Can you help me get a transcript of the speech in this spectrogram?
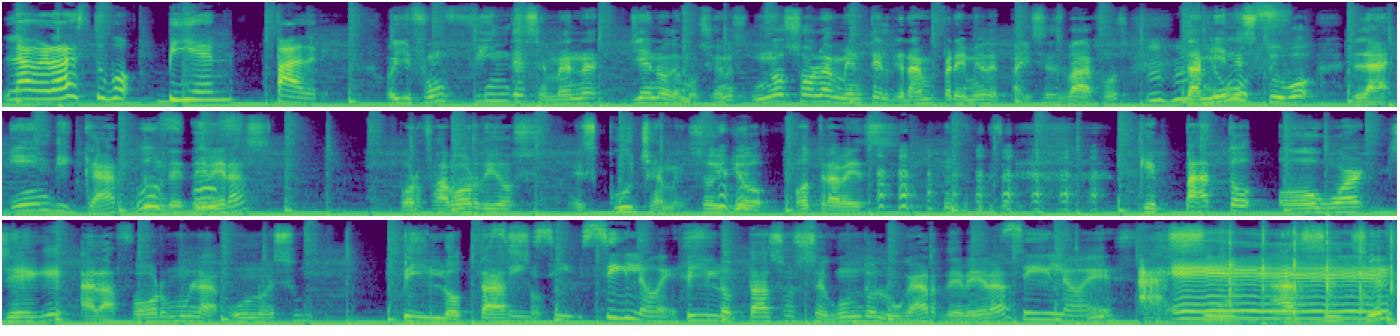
La verdad estuvo bien padre. Oye, fue un fin de semana lleno de emociones. No solamente el Gran Premio de Países Bajos, también Uf. estuvo la IndyCar, Uf, donde de uf. veras, por favor Dios, escúchame, soy yo otra vez. que Pato Howard llegue a la Fórmula 1 es un Sí, pilotazo. sí, sí lo es. Pilotazo, segundo lugar, de veras. Sí lo es. Así, Eh, así. Si él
